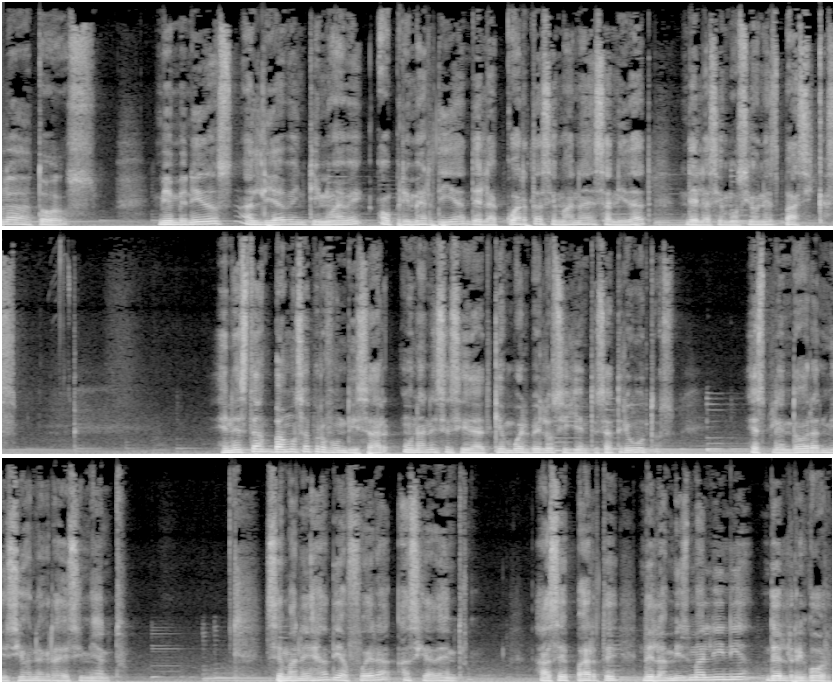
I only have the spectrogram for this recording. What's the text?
Hola a todos. Bienvenidos al día 29 o primer día de la cuarta semana de sanidad de las emociones básicas. En esta vamos a profundizar una necesidad que envuelve los siguientes atributos. Esplendor, admisión y agradecimiento. Se maneja de afuera hacia adentro. Hace parte de la misma línea del rigor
